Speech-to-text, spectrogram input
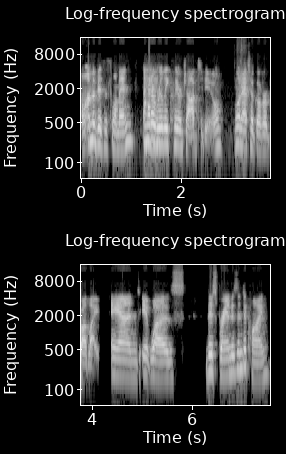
I'm a businesswoman. I had a really clear job to do when I took over Bud Light. And it was this brand is in decline.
